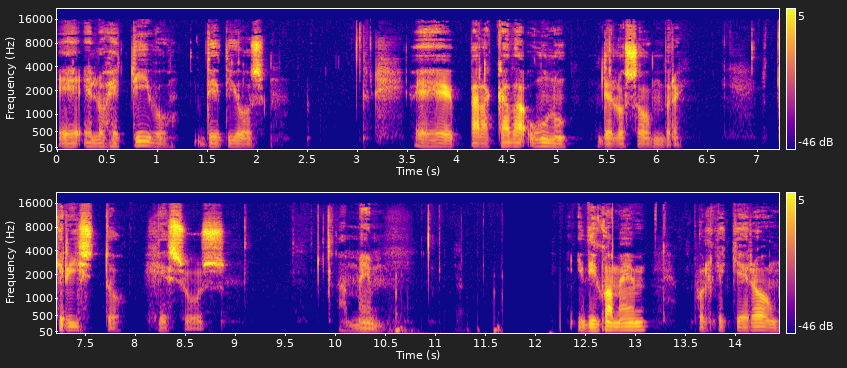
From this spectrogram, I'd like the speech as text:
eh, el objetivo de Dios eh, para cada uno de los hombres. Cristo Jesús. Amén. Y digo amén porque quiero,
